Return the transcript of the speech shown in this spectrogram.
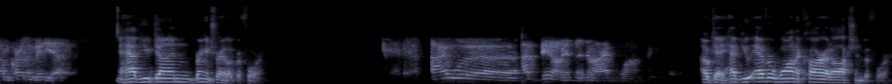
from Carson Video. Have you done bring a trailer before? I would. I've bid on it, but no, I haven't won. Okay. Have you ever won a car at auction before?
